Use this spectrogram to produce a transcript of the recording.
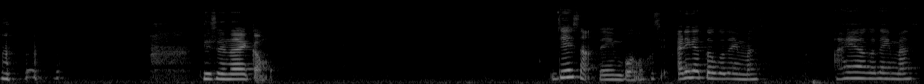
消せないかも。J さんレインボーの星ありがとうございます。おはようございます。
